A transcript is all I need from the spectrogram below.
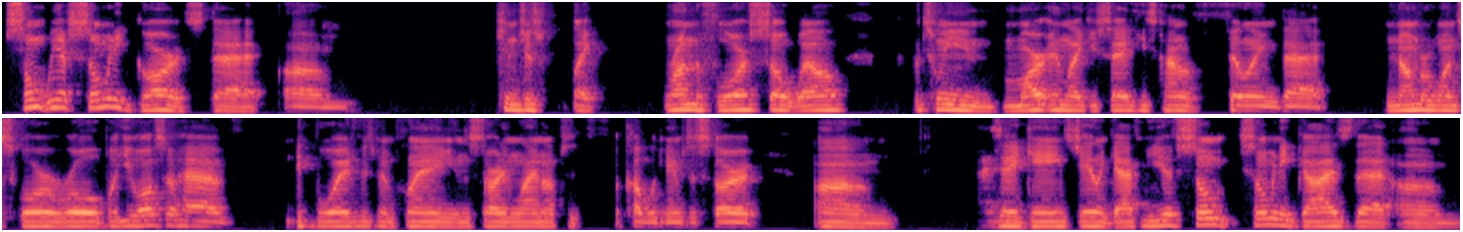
some we have so many guards that um can just like run the floor so well. Between Martin, like you said, he's kind of filling that number one scorer role, but you also have Nick Boyd, who's been playing in the starting lineups a couple games to start. Um, Isaiah Gaines, Jalen Gaffney. You have so so many guys that um,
